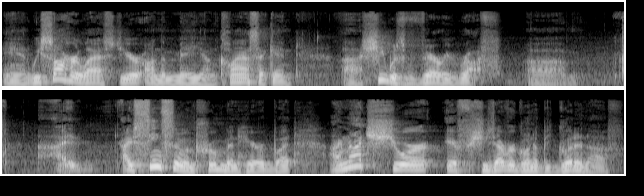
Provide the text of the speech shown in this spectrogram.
and we saw her last year on the Mae Young Classic, and uh, she was very rough. Um, I, I've seen some improvement here, but I'm not sure if she's ever going to be good enough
